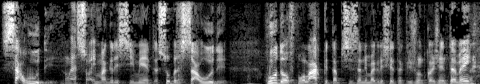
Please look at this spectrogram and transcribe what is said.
saúde, não é só emagrecimento, é sobre saúde. Rudolf Polaco, que está precisando emagrecer, está aqui junto com a gente também.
